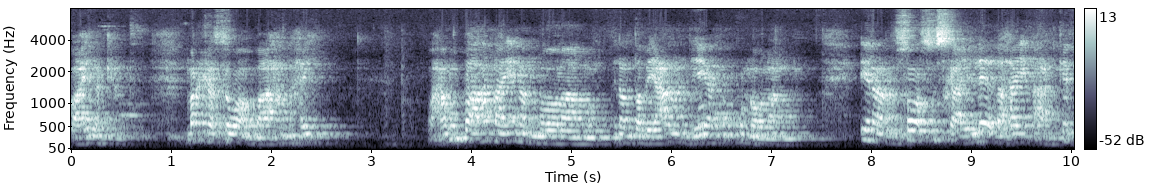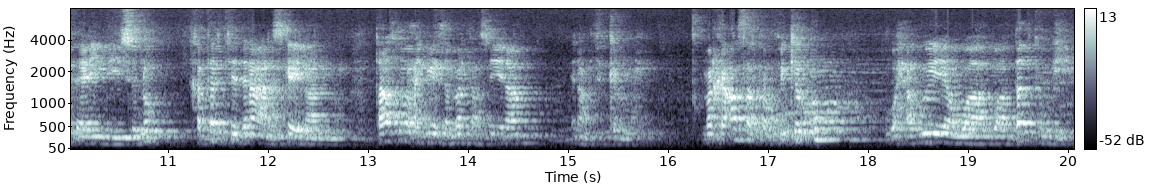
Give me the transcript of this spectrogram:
Baahida keenta. Markasta waan baahannahay waxaan u baahannahay inaan noolaano inaan dabiicada deegaanka ku noolaano inaan resourceska ay leedahay aan ka faa'iidaysano khatarteedana aan iska ilaalino taasna waxay keenaysaa markaasi inaan inaan fikirno marka asalka fikirku waxa weeyaan waa waa dadka weeye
